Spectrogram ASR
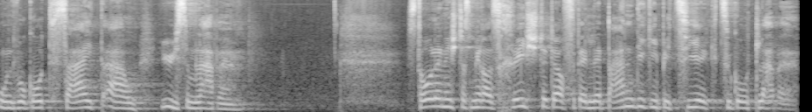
und wo Gott sagt auch in unserem Leben. Das Tolle ist, dass wir als Christen dürfen eine lebendige Beziehung zu Gott leben.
